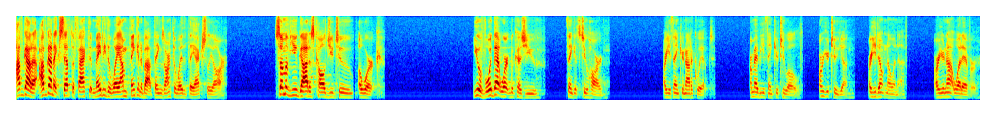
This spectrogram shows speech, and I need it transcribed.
have got to, I've got to accept the fact that maybe the way I'm thinking about things aren't the way that they actually are. Some of you, God has called you to a work. You avoid that work because you think it's too hard, or you think you're not equipped, or maybe you think you're too old, or you're too young, or you don't know enough, or you're not whatever.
